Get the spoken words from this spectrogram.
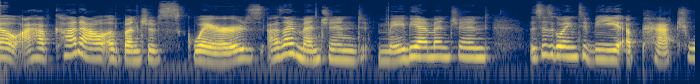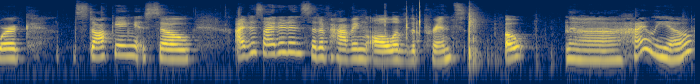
So I have cut out a bunch of squares. As I mentioned, maybe I mentioned, this is going to be a patchwork stocking. So I decided instead of having all of the prints, oh, uh, hi Leo.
